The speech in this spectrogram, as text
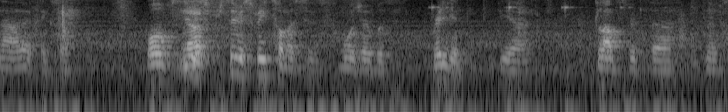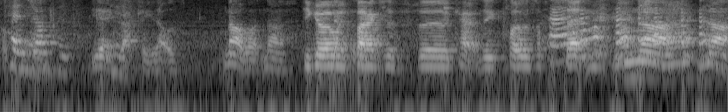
No, I don't think so. Well, series, series three, Thomas's wardrobe was brilliant. The uh, gloves with the no tops. Ten jumpers. Yeah, exactly. That was no, but no, do you go in with bags of uh, the clothes off the set? no, no.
